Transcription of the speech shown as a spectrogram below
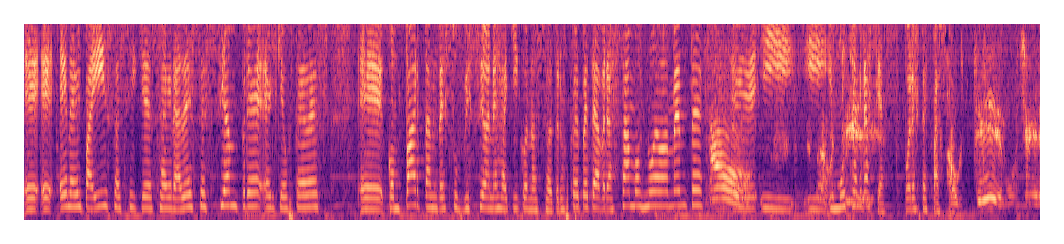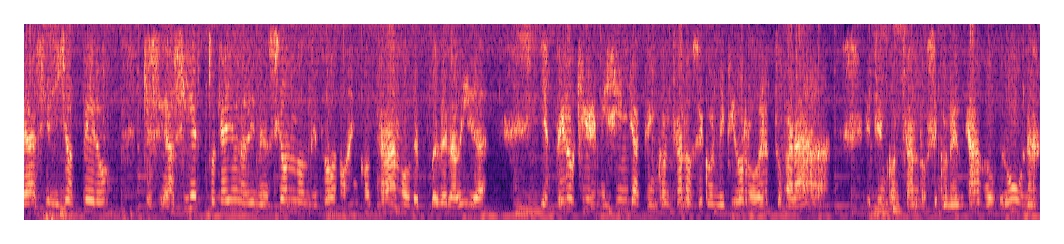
eh, en el país. Así que se agradece siempre el que ustedes compartan de sus visiones aquí con nosotros. Pepe, te abrazamos nuevamente y, y muchas gracias por este espacio. A usted, muchas gracias. Y yo espero que sea cierto que hay una dimensión donde todos nos encontramos después de la vida Mm. Y espero que Misin ya esté encontrándose con mi tío Roberto Parada, esté mm. encontrándose con Edgardo Bruna,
